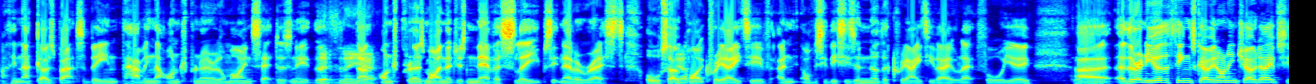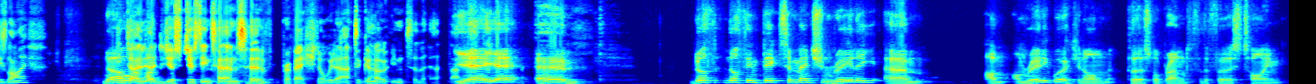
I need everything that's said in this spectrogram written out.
I think that goes back to being having that entrepreneurial mindset, doesn't it? The, Definitely, that yeah. entrepreneur's mind that just never sleeps, it never rests. Also, yeah. quite creative, and obviously, this is another creative outlet for you. Uh, are there any other things going on in Joe Davies's life? No, I, just just in terms of professional, we don't have to go into that. Yeah, yeah. Um, nothing, nothing big to mention really. Um, I'm I'm really working on personal brand for the first time.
